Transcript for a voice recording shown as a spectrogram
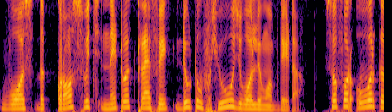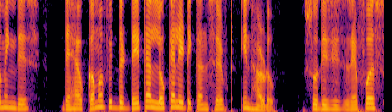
was the cross switch network traffic due to huge volume of data. So for overcoming this, they have come up with the data locality concept in Hadoop. So this is refers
